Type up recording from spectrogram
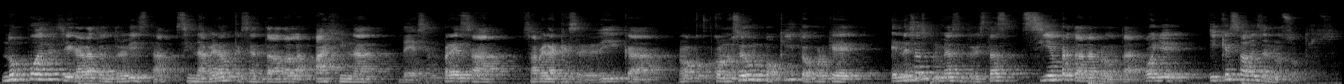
no puedes llegar a tu entrevista sin haber, aunque sea entrado a la página de esa empresa, saber a qué se dedica, ¿no? Conocer un poquito, porque en esas primeras entrevistas siempre te van a preguntar, oye, ¿y qué sabes de nosotros?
